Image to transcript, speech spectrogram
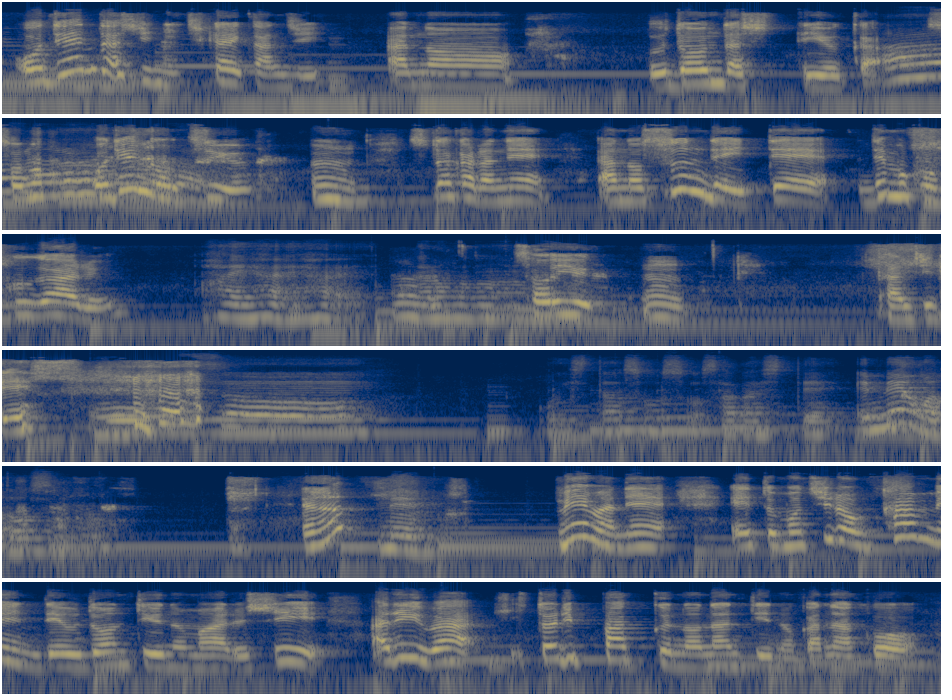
う、おでんだしに近い感じ。あのー、うどんだしっていうかそのおでんのおつゆ。うん。だからね、あの、澄んでいて、でもコクがある。はいはいはい、なるほどなるほどそういう、うん、感じです。そう。オイスターソースを探して。え麺はどうするの？うん麺。麺はね、えっ、と、もちろん乾麺でうどんっていうのもあるし、あるいは一人パックのなんていうのかな、こう、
